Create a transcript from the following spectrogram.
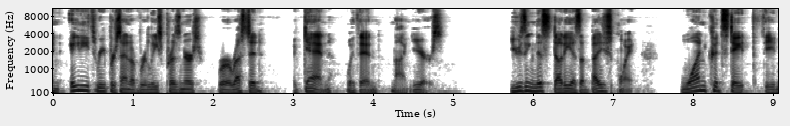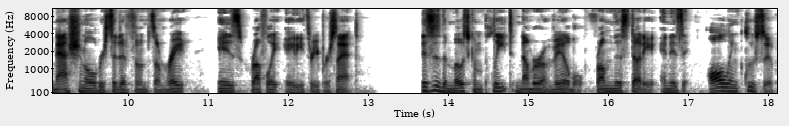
and 83% of released prisoners were arrested again within nine years. Using this study as a base point, one could state that the national recidivism rate is roughly 83%. This is the most complete number available from this study and is all inclusive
